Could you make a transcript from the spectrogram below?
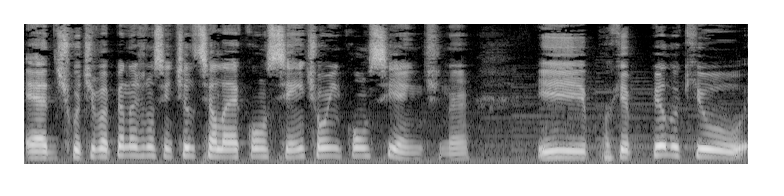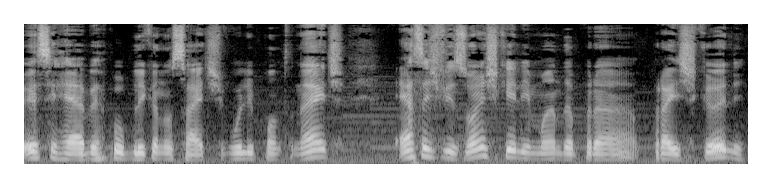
é discutível apenas no sentido se ela é consciente ou inconsciente, né? E porque pelo que o, esse Heber publica no site gully.net, essas visões que ele manda para Scully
